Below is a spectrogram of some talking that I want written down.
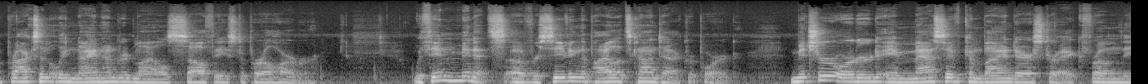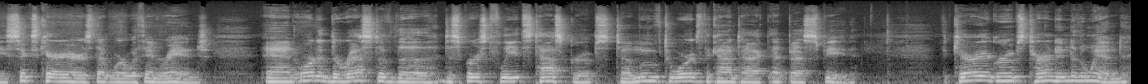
approximately 900 miles southeast of Pearl Harbor. Within minutes of receiving the pilot's contact report, Mitscher ordered a massive combined airstrike from the six carriers that were within range and ordered the rest of the dispersed fleet's task groups to move towards the contact at best speed. The carrier groups turned into the wind,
